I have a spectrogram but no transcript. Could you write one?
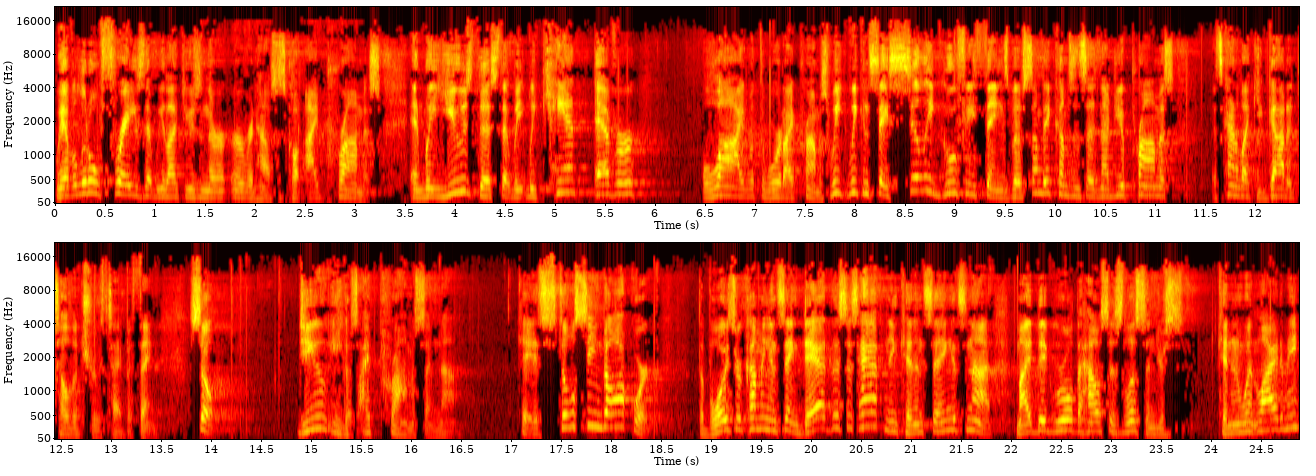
We have a little phrase that we like to use in the Irvin house. It's called I promise. And we use this that we, we can't ever lie with the word I promise. We, we can say silly, goofy things, but if somebody comes and says, Now, do you promise? It's kind of like you got to tell the truth type of thing. So, do you? He goes, I promise I'm not. Okay, it still seemed awkward. The boys are coming and saying, Dad, this is happening. Kenan saying it's not. My big rule at the house is listen, Kenan wouldn't lie to me.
